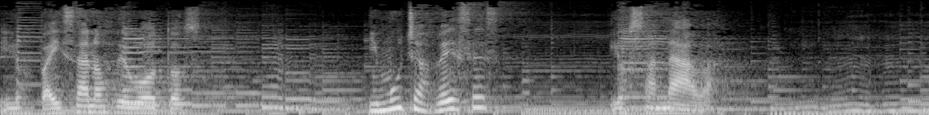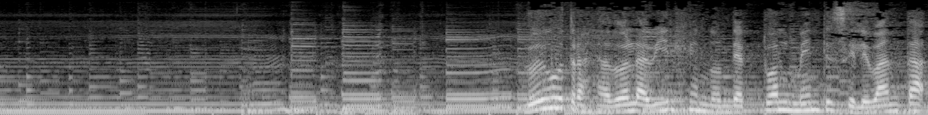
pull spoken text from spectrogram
y los paisanos devotos y muchas veces los sanaba. Luego trasladó a la Virgen donde actualmente se levanta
